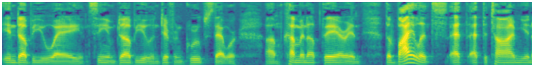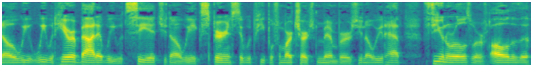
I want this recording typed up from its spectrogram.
NWA and CMW and different groups that were um, coming up there, and the violence at at the time. You know, we we would hear about it, we would see it. You know, we experienced it with people from our church members. You know, we'd have funerals where all of the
